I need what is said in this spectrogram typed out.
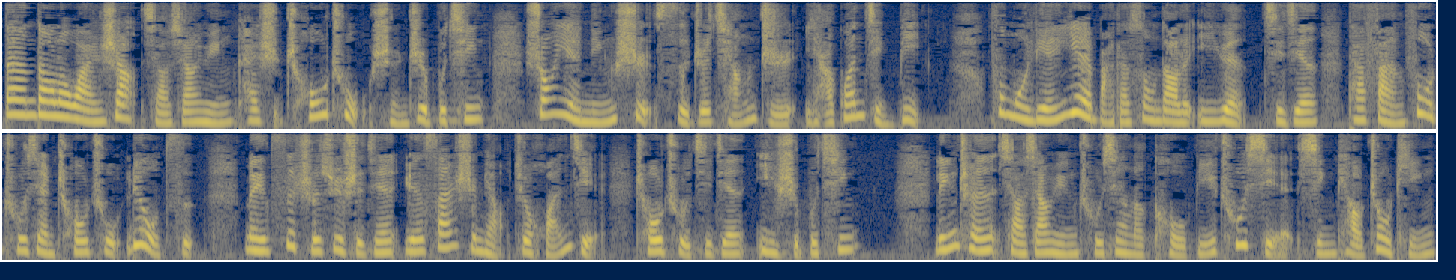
但到了晚上，小祥云开始抽搐，神志不清，双眼凝视，四肢强直，牙关紧闭。父母连夜把他送到了医院，期间他反复出现抽搐六次，每次持续时间约三十秒就缓解，抽搐期间意识不清。凌晨，小祥云出现了口鼻出血、心跳骤停。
